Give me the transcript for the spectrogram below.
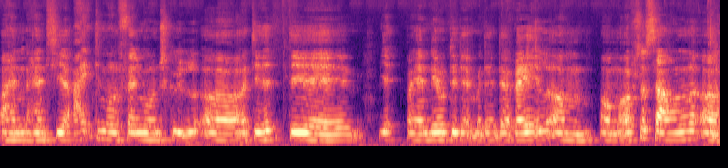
og han, han siger, ej, det må du fandme undskylde, og, og, det, det, øh, ja, og jeg nævnte det der med den der regel om, om opslagsavlen, og,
